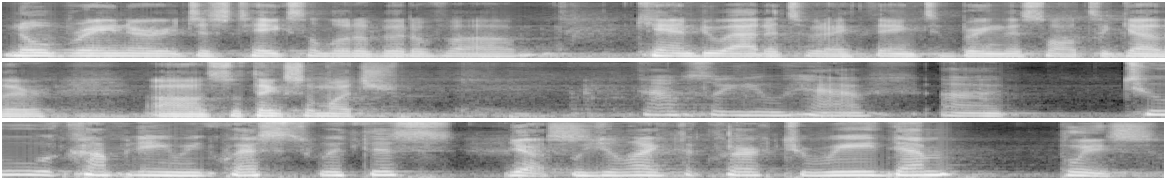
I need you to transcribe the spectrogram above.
no-brainer. It just takes a little bit of a can-do attitude, I think, to bring this all together. Uh, so thanks so much. Council, you have uh, two accompanying requests with this. Yes. Would you like the clerk to read them? Please.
